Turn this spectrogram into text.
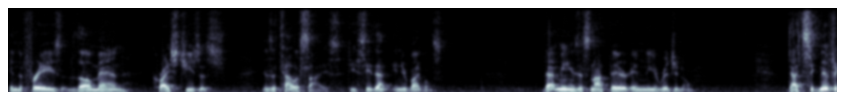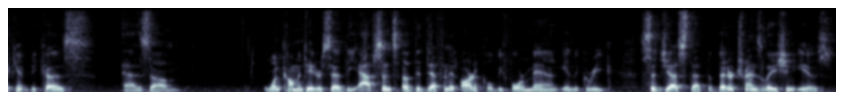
in the phrase the man, Christ Jesus, is italicized. Do you see that in your Bibles? That means it's not there in the original. That's significant because, as um, one commentator said the absence of the definite article before man in the Greek suggests that the better translation is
